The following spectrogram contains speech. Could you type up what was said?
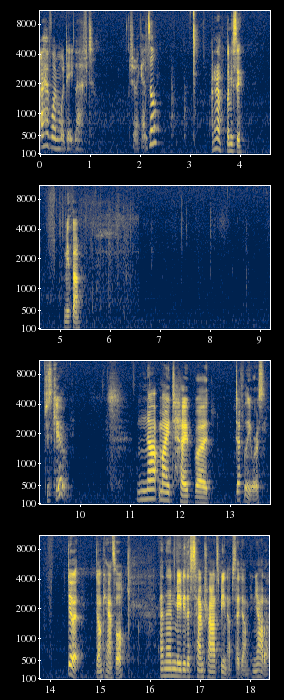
I have one more date left. Should I cancel? I don't know. Let me see. Give me the phone. She's cute. Not my type, but definitely yours. Do it. Don't cancel. And then maybe this time try not to be an upside down pinata.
